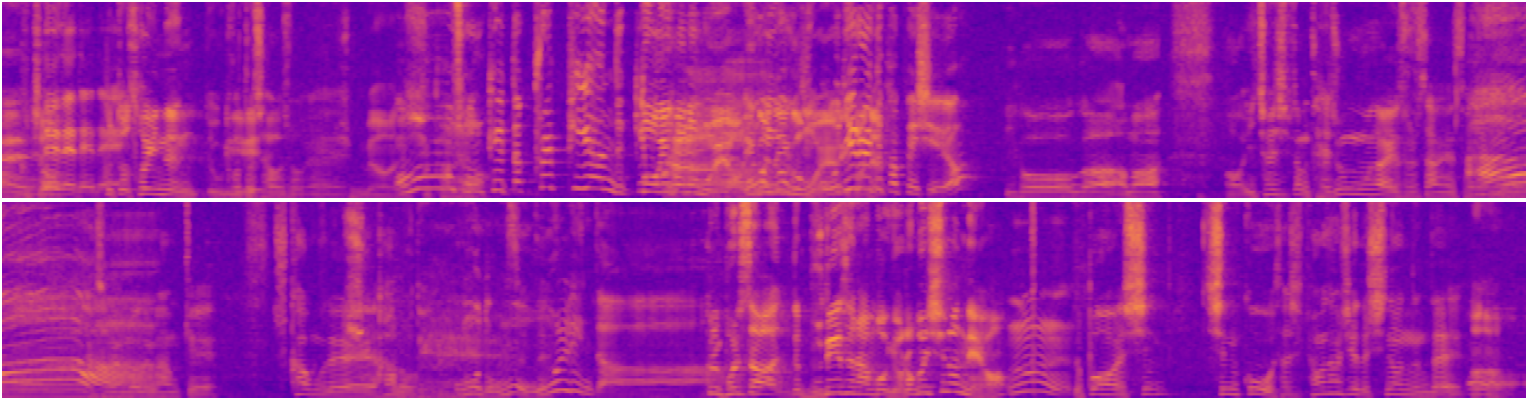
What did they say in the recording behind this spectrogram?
네. 그쵸. 네네네네. 그또 서 있는 우리 그것도 저죠. 예. 준면 어머 씨고. 저렇게 딱 프레피한 느낌. 또 이거는 뭐예요? 어머, 이거는 이거 무- 뭐예요, 어디 이거는? 레드 카펫이에요? 이거가 아마 어, 2013 대중문화예술상에서 아. 가수 멤버들과 함께 축하 무대 하러 무대. 어머 너무 어울린다. 그럼 벌써 무대에서는 한번 여러 번 신었네요. 음. 몇 번 신고 사실 평상시에도 신었는데 어.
